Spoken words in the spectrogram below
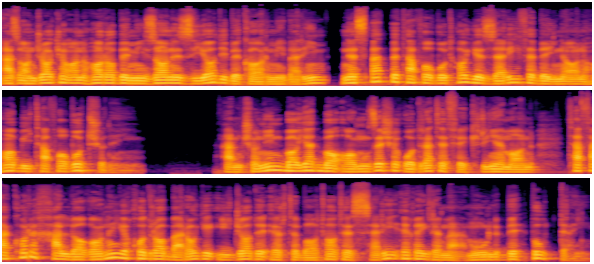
از آنجا که آنها را به میزان زیادی به کار می‌بریم نسبت به تفاوت‌های ظریف بین آنها بی تفاوت شده ایم. همچنین باید با آموزش قدرت فکریمان تفکر خلاقانه خود را برای ایجاد ارتباطات سریع غیر معمول بهبود دهیم.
